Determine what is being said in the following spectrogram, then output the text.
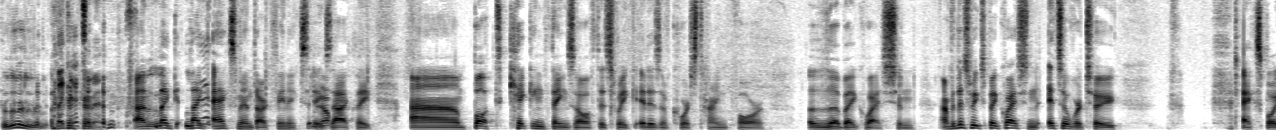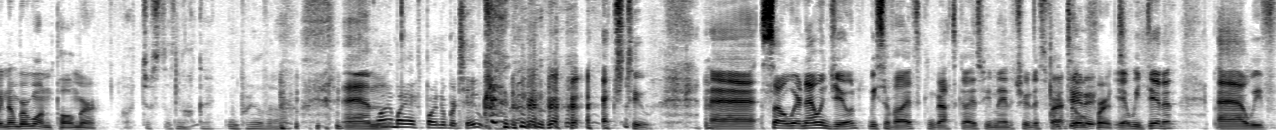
that. Like X-Men. and like like X Men Dark Phoenix, exactly. Um, but kicking things off this week, it is of course time for the big question. And for this week's big question, it's over to X Boy number one, Paul Moore. Oh, it just does not go- improve at all. Um, Why am I X boy number two? X2. Uh, so we're now in June. We survived. Congrats, guys. We made it through this far. did Go it. for it. Yeah, we did it. Uh, we've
